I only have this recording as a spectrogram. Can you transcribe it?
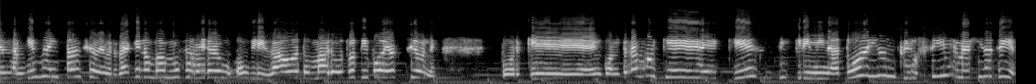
en la misma instancia, de verdad que nos vamos a ver obligados a tomar otro tipo de acciones porque encontramos que, que es discriminatorio, inclusive, imagínate,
